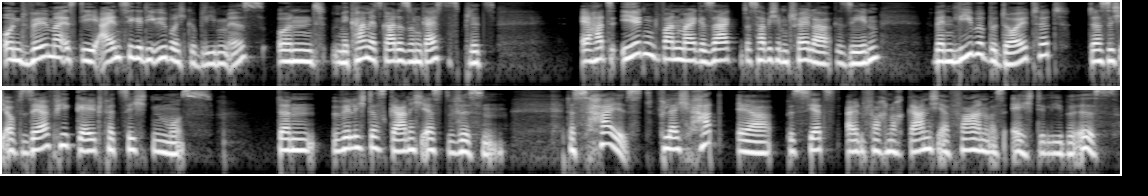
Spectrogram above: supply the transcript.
Und Wilma ist die einzige, die übrig geblieben ist. Und mir kam jetzt gerade so ein Geistesblitz. Er hat irgendwann mal gesagt, das habe ich im Trailer gesehen, wenn Liebe bedeutet, dass ich auf sehr viel Geld verzichten muss, dann will ich das gar nicht erst wissen. Das heißt, vielleicht hat er bis jetzt einfach noch gar nicht erfahren, was echte Liebe ist.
